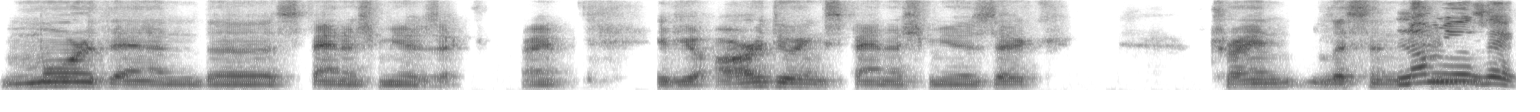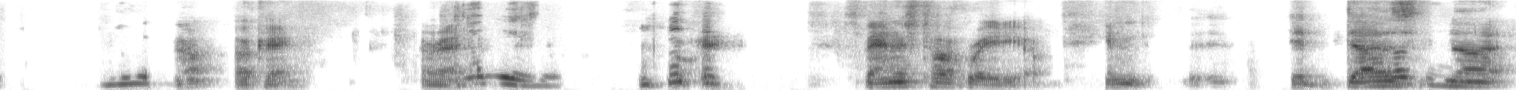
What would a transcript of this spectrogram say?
more than the Spanish music, right? If you are doing Spanish music, try and listen. No to- music, No? Okay, all right. no music. okay. Spanish talk radio. And it does Okay. not,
